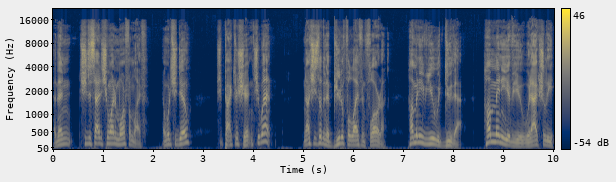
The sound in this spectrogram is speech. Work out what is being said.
and then she decided she wanted more from life. And what did she do? She packed her shit and she went. Now she's living a beautiful life in Florida. How many of you would do that? How many of you would actually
